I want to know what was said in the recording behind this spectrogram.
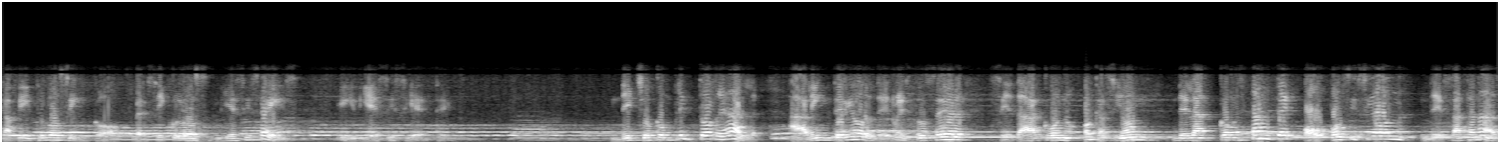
capítulo 5 versículos 16 y 17. Dicho conflicto real al interior de nuestro ser se da con ocasión de la constante oposición de Satanás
